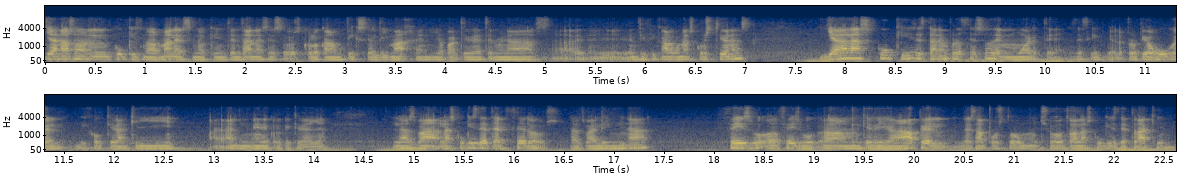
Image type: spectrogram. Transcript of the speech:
Ya no son cookies normales, sino que intentan es eso, es colocar un píxel de imagen y a partir de determinadas, eh, identificar algunas cuestiones ya las cookies están en proceso de muerte. Es decir, el propio Google dijo que aquí año y medio creo que queda ya. Las, va, las cookies de terceros las va a eliminar. Facebook, Facebook um, que diga Apple les ha puesto mucho todas las cookies de tracking.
